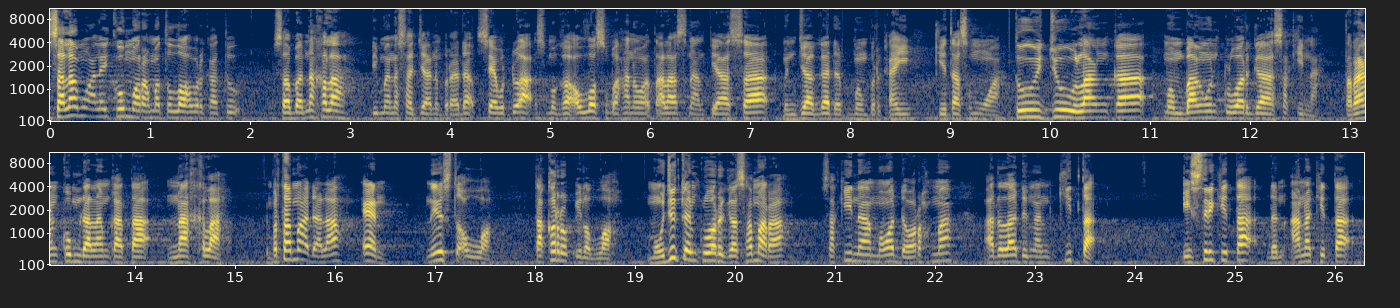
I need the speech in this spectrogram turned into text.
Assalamualaikum warahmatullahi wabarakatuh. Sahabat Nakhlah di mana saja Anda berada, saya berdoa semoga Allah Subhanahu wa taala senantiasa menjaga dan memberkahi kita semua. Tujuh langkah membangun keluarga sakinah. Terangkum dalam kata nakhlah. Yang pertama adalah N, news to Allah, takarrub ilallah. Mewujudkan keluarga samara, sakinah, mawaddah warahmah adalah dengan kita, istri kita dan anak kita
